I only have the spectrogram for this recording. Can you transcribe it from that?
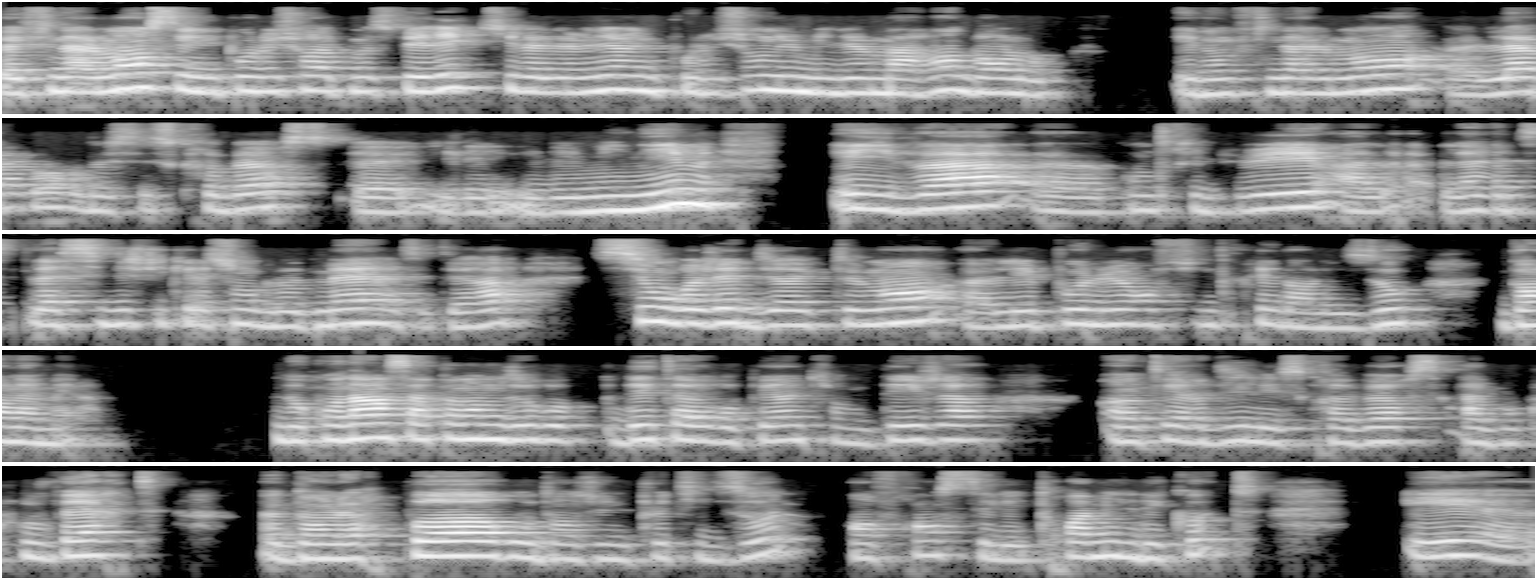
bah, finalement, c'est une pollution atmosphérique qui va devenir une pollution du milieu marin dans l'eau. Et donc, finalement, euh, l'apport de ces scrubbers, euh, il, est, minime et il va euh, contribuer à l'acidification de l'eau de mer, etc., si on rejette directement les polluants filtrés dans les eaux dans la mer. Donc, on a un certain nombre d'États européens qui ont déjà interdit les scrubbers à boucle ouverte dans leur port ou dans une petite zone. En France, c'est les 3000 des côtes et euh,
